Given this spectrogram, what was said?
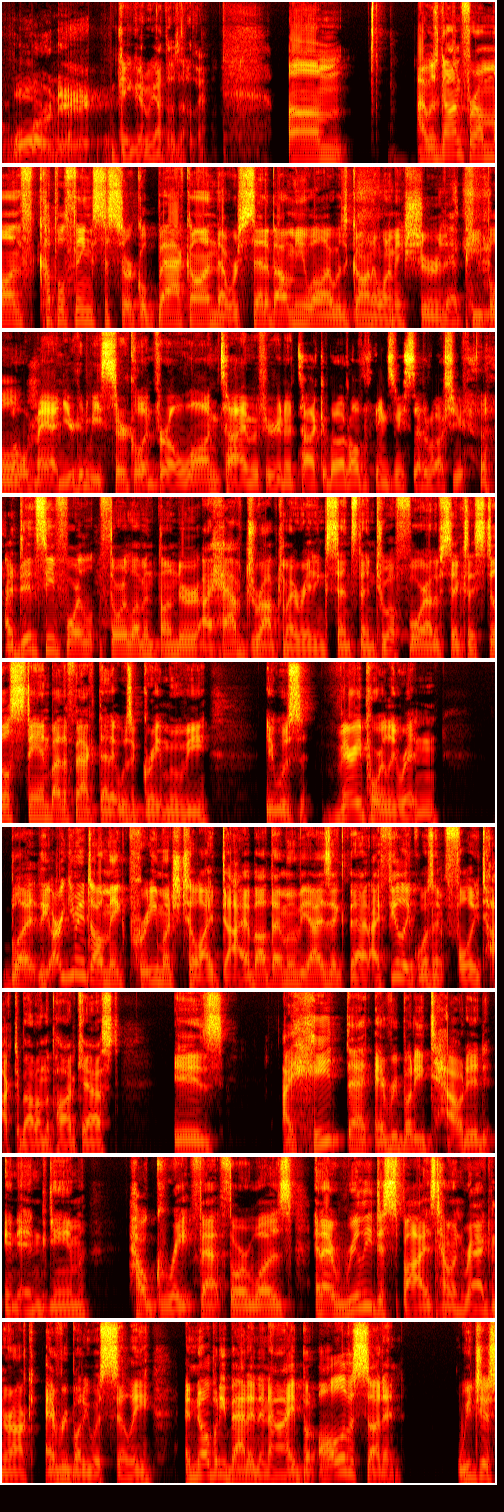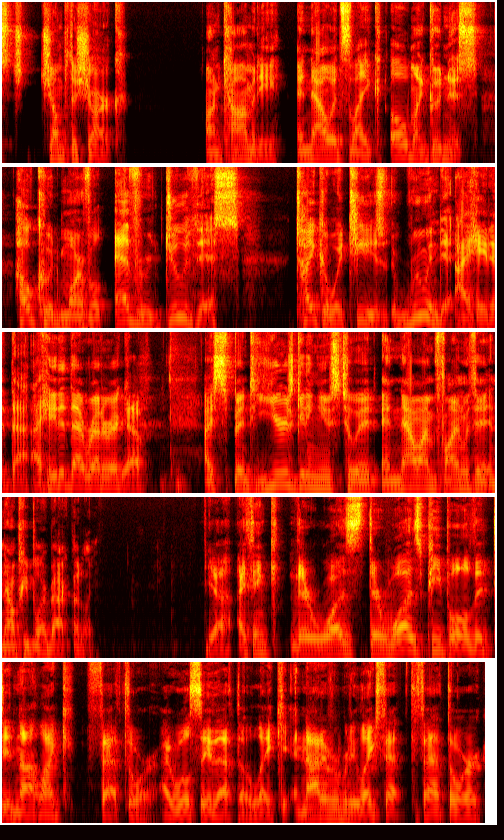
Warning. Okay, good. We got those out of the way. Um, I was gone for a month. Couple things to circle back on that were said about me while I was gone. I want to make sure that people. oh man, you're going to be circling for a long time if you're going to talk about all the things we said about you. I did see Thor, Thor: Love and Thunder. I have dropped my rating since then to a four out of six. I still stand by the fact that it was a great movie. It was very poorly written. But the argument I'll make pretty much till I die about that movie, Isaac, that I feel like wasn't fully talked about on the podcast is I hate that everybody touted in Endgame how great Fat Thor was. And I really despised how in Ragnarok everybody was silly and nobody batted an eye. But all of a sudden, we just jumped the shark on comedy. And now it's like, oh my goodness, how could Marvel ever do this? Taika Waititi's ruined it. I hated that. I hated that rhetoric. Yeah. I spent years getting used to it, and now I'm fine with it. And now people are backpedaling. Yeah, I think there was there was people that did not like Fat Thor. I will say that though. Like, not everybody liked Fat Fat Thor.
